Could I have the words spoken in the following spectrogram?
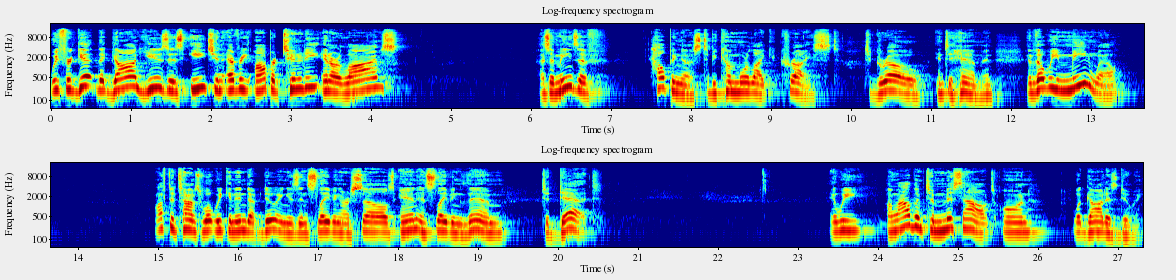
We forget that God uses each and every opportunity in our lives as a means of helping us to become more like Christ, to grow into Him. And, and though we mean well, oftentimes what we can end up doing is enslaving ourselves and enslaving them to debt. And we allow them to miss out on what God is doing.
